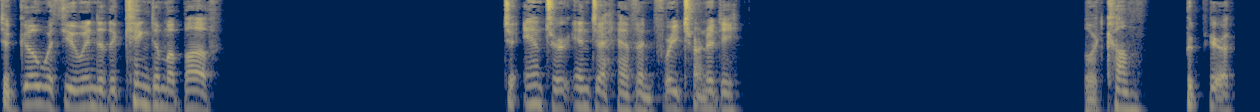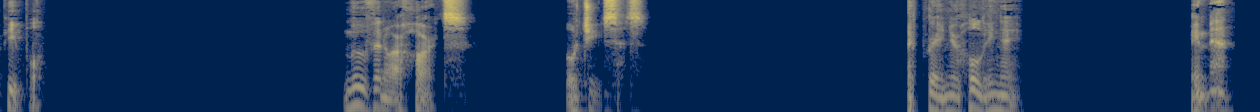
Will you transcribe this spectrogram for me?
to go with you into the kingdom above, to enter into heaven for eternity. Lord, come, prepare a people. Move in our hearts, O oh Jesus. I pray in your holy name. Amen.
